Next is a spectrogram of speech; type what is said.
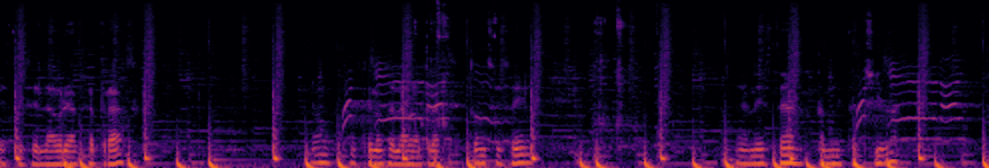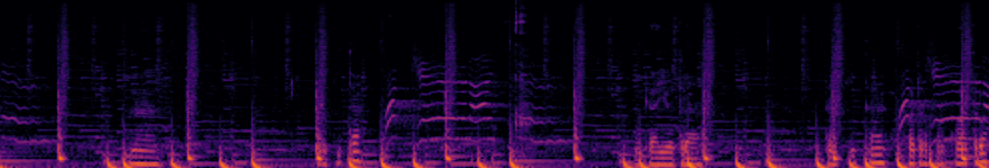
este se le abre acá atrás este no se le abre atrás. Entonces él vean esta también está chida una troquita. Acá hay otra troquita 4x4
